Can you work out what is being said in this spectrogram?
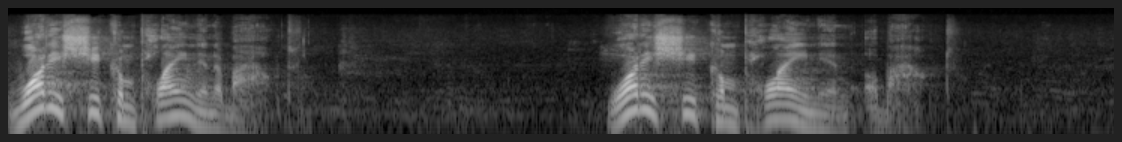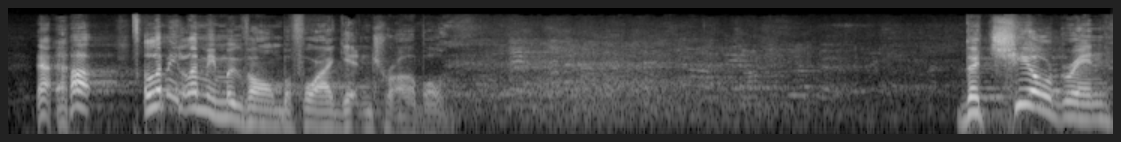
What is she complaining about? What is she complaining about? Now, uh, let, me, let me move on before I get in trouble. the children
